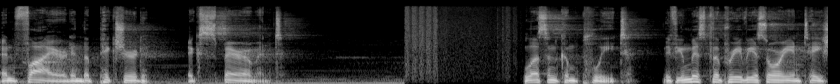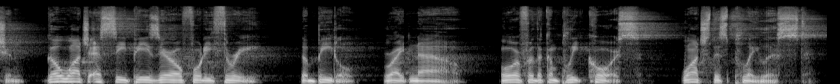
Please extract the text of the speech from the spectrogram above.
and fired in the pictured experiment. Lesson complete. If you missed the previous orientation, go watch SCP 043, The Beatle, right now. Or for the complete course, watch this playlist.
